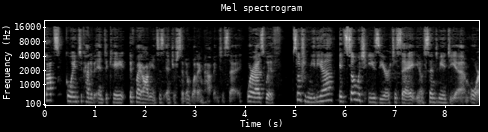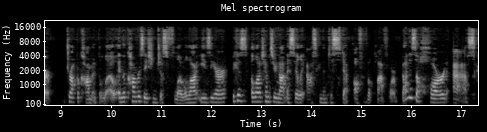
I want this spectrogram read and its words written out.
That's going to kind of indicate if my audience is interested in what I'm having to say. Whereas with social media, it's so much easier to say, you know, send me a DM or drop a comment below and the conversation just flow a lot easier because a lot of times you're not necessarily asking them to step off of a platform. That is a hard ask.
